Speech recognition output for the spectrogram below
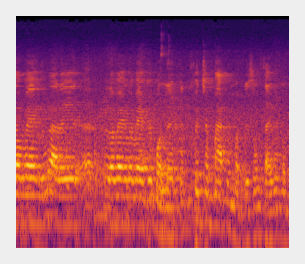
ระแวงหรือว่าอะไรระแวงระแวงไปหมดเลยเป็นขึ้นชะมากไปหมดเลยสงสัยไปหมด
